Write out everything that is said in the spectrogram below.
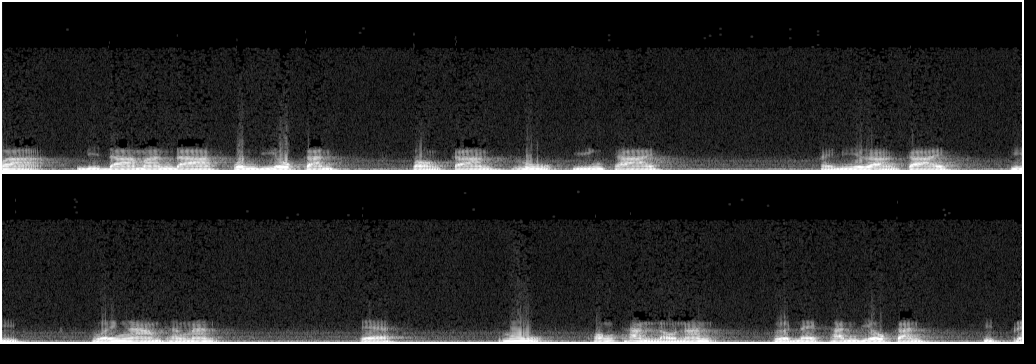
ว่าบิดามารดาคนเดียวกัน ต้องการลูกหญิงชาย ให้มีร่างกายที่สวยงามทางนั้น แต่ลูกของท่านเหล่านั้น เกิดในคันเดียวกันจิตแปล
